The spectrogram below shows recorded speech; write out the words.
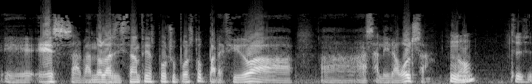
Eh, es, salvando las distancias, por supuesto, parecido a, a, a salir a bolsa, ¿no? Sí, sí,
